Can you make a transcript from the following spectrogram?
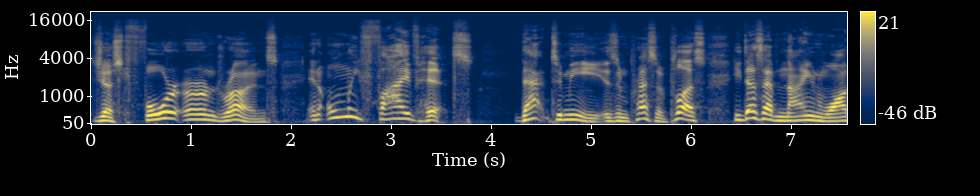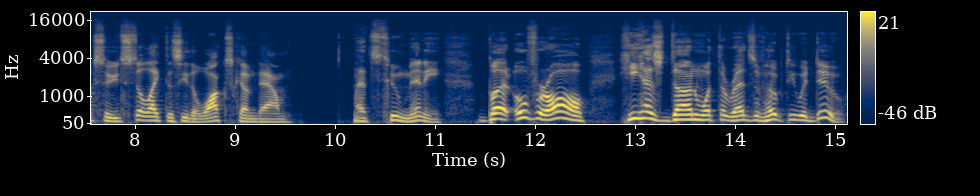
just four earned runs, and only five hits. That to me is impressive. Plus, he does have nine walks, so you'd still like to see the walks come down. That's too many. But overall, he has done what the Reds have hoped he would do.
